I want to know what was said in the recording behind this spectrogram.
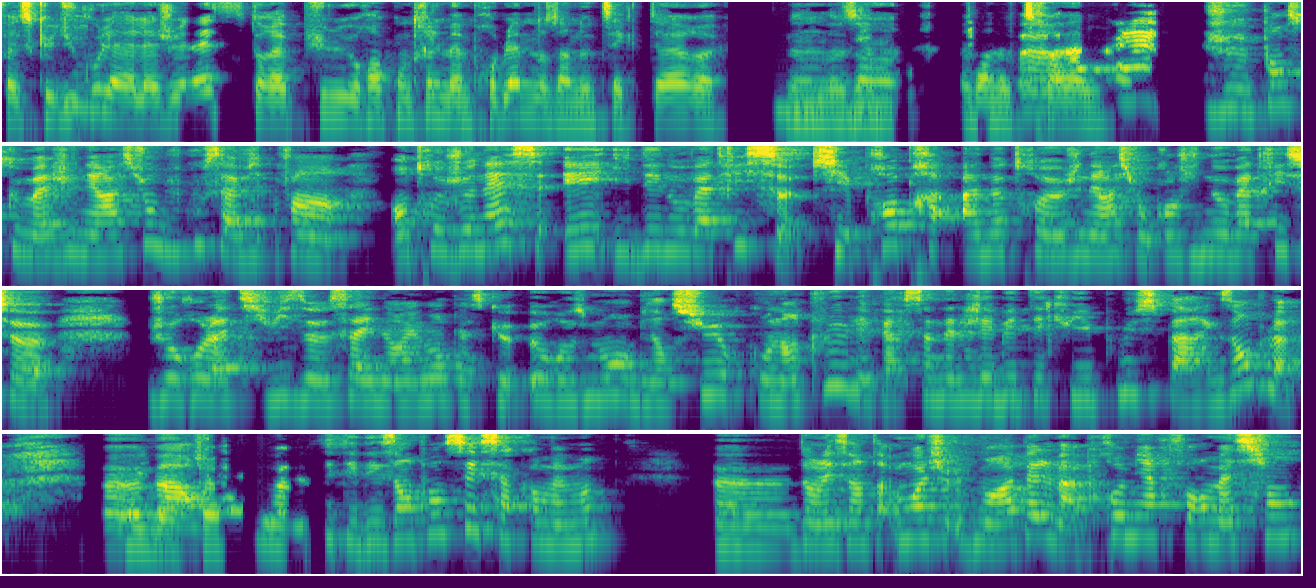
parce que du coup, la, la jeunesse, tu aurais pu rencontrer le même problème dans un autre secteur, dans, un, autre travail. je pense que ma génération, du coup, ça enfin, entre jeunesse et idée novatrice qui est propre à notre génération. Quand je dis novatrice, euh, je relativise ça énormément parce que heureusement, bien sûr, qu'on inclut les personnes LGBTQI+, par exemple. Euh, bah, euh, c'était des impensés, ça, quand même. Hein. Euh, dans les moi je, me rappelle ma première formation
